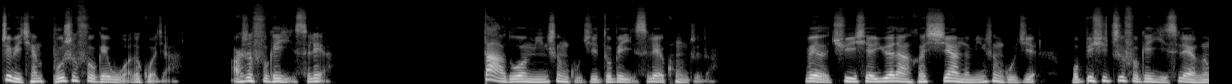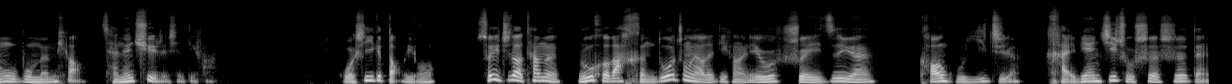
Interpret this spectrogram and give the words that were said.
这笔钱不是付给我的国家，而是付给以色列。大多名胜古迹都被以色列控制着，为了去一些约旦河西岸的名胜古迹，我必须支付给以色列文物部门票才能去这些地方。我是一个导游。所以知道他们如何把很多重要的地方，例如水资源、考古遗址、海边基础设施等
